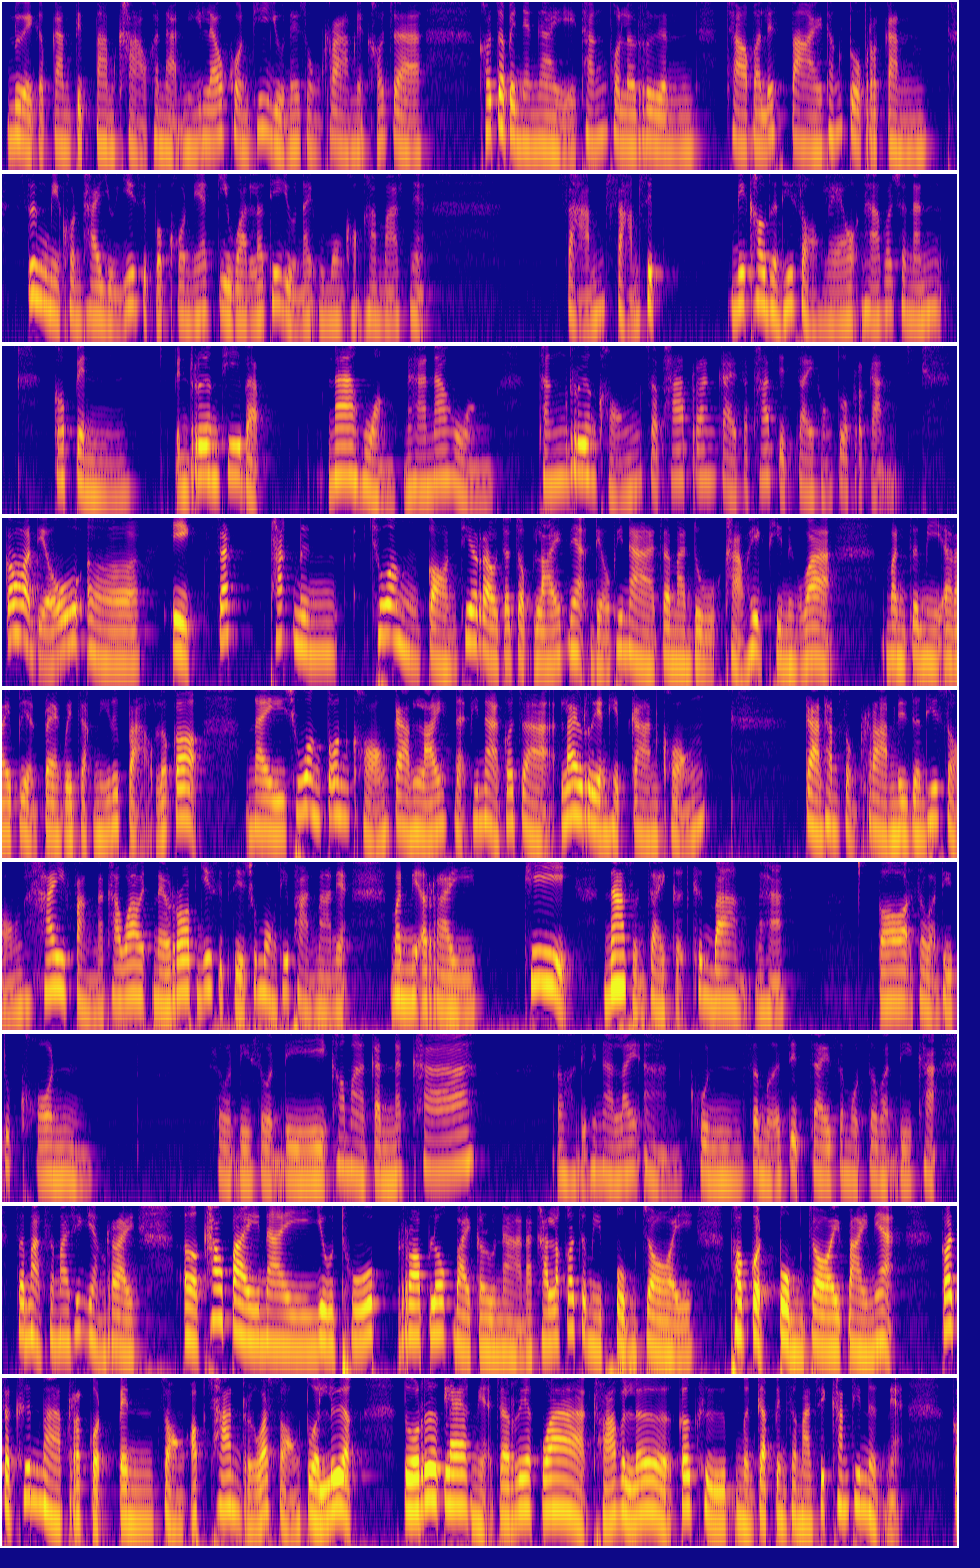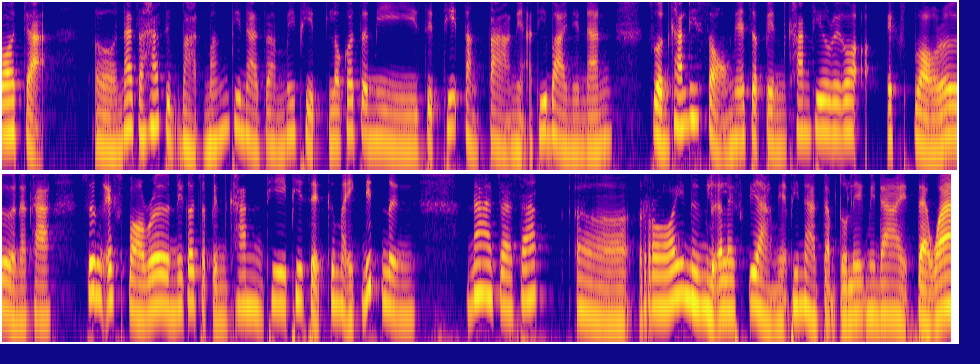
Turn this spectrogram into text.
เหนื่อยกับการติดตามข่าวขนาดนี้ แล้วคนที่อยู่ในสงครามเนี่ยเขาจะเขาจะเป็นยังไงทั้งพลเรือน ชาวปาเลสไตน์ทั้งตัวประกัน ซึ่งมีคนไทยอยู่ 20กว่าคนเนี่ยกี่วันแล้วที่อยู่ในอุโมงค์ของฮามาสเนี่ยสามสามสิบนี่เข้าเดือนที่สองแล้วนะคะเพราะฉะนั้นก็เป็นเป็นเรื่องที่แบบ น่าห่วงนะคะน่าห่วงทั้งเรื่องของสภาพร่างกายสภาพจิตใจของตัวประกัน ก็เดี๋ยวอออีกสักพักหนึ่งช่วงก่อนที่เราจะจบไลฟ์เนี่ย เดี๋ยวพี่นาจะมาดูข่าวให้อีกทีหนึ่งว่ามันจะมีอะไรเปลี่ยนแปลงไปจากนี้หรือเปล่า แล้วก็ในช่วงต้นของการไลฟ์เนี่ยพี่นาก็จะไล่เรียงเหตุการณ์ของ การทำสงครามในเดือนที่ 2 ให้ฟังนะคะว่าในรอบ 24 ชั่วโมงที่ผ่านมาเนี่ยมันมีอะไรที่น่าสนใจเกิดขึ้นบ้างนะคะก็สวัสดีทุกคน สวัสดี สวัสดีเข้ามากันนะคะเเดี๋ยวพี่นาไล่อ่าน คุณเสมอจิตใจสมุดสวัสดีค่ะ สมัครสมาชิกอย่างไรเเข้าไปใน YouTube รอบโลกบายกรุณานะคะ แล้วก็จะมีปุ่มจอย พอกดปุ่มจอยไปเนี่ย ก็จะขึ้นมาปรากฏเป็น2ออปชันหรือว่า 2 ตัวเลือก ตัวเลือกแรกเนี่ยจะเรียกว่า traveler ก็คือเหมือนกับเป็นสมาชิกขั้นที่1เนี่ยก็จะน่าจะ 50 บาทมั้งพี่นาจำไม่ผิด แล้วก็จะมีสิทธิต่างๆเนี่ยอธิบายในนั้น ส่วนขั้นที่2เนี่ยจะเป็นขั้นที่เรียกว่า explorer นะคะ ซึ่ง explorer นี่ก็จะเป็นขั้นที่พิเศษขึ้นมาอีกนิดนึง น่าจะสัก ร้อยหนึ่งหรืออะไรสักอย่างเนี่ยพี่นาจำตัวเลขไม่ได้ แต่ว่า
